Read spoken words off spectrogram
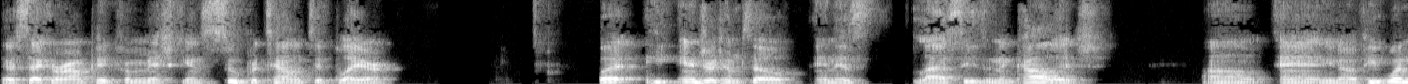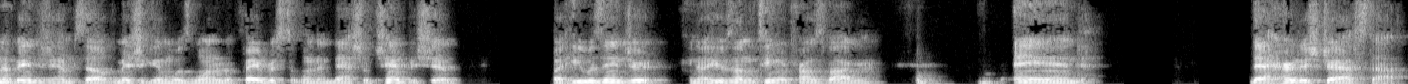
their second round pick from Michigan, super talented player. But he injured himself in his last season in college. Um, and, you know, if he wouldn't have injured himself, Michigan was one of the favorites to win the national championship. But he was injured. You know, he was on the team with Franz Wagner. And that hurt his draft stock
